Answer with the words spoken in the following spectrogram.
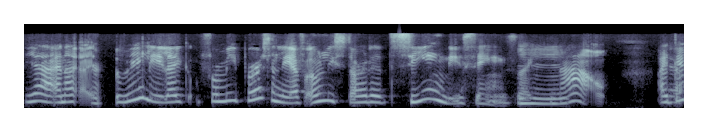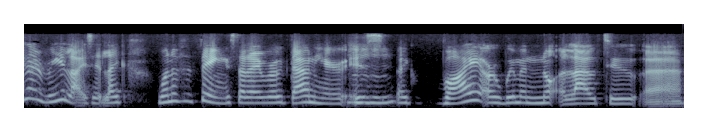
Yeah, and I, I really like for me personally, I've only started seeing these things like Mhm. now. I Yeah. didn't realize it. Like one of the things that I wrote down here is Mhm. like why are women not allowed to uh,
